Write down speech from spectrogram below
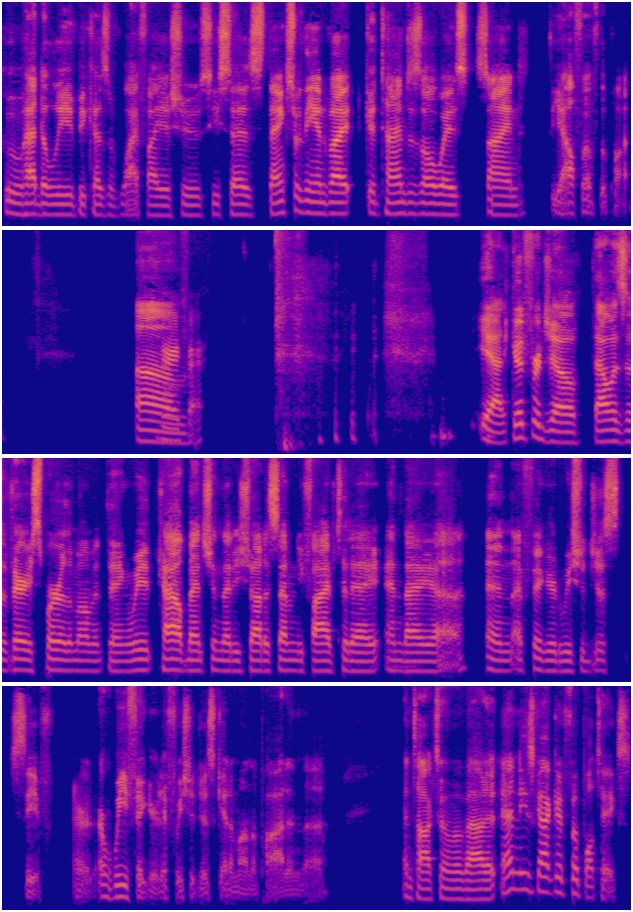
who had to leave because of Wi-Fi issues. He says, "Thanks for the invite. Good times as always." Signed, the Alpha of the Pod. Um, Very fair. yeah, good for Joe. That was a very spur of the moment thing. We Kyle mentioned that he shot a 75 today, and I uh, and I figured we should just see if, or, or we figured if we should just get him on the pod and uh, and talk to him about it. And he's got good football takes,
